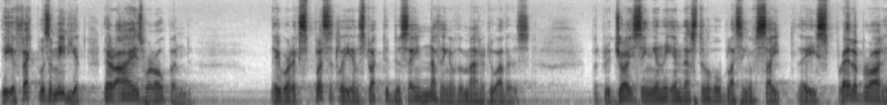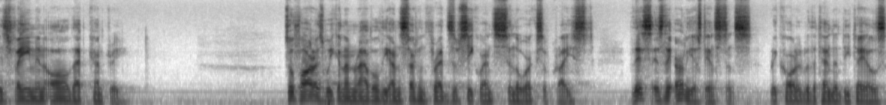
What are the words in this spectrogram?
The effect was immediate. Their eyes were opened. They were explicitly instructed to say nothing of the matter to others. But rejoicing in the inestimable blessing of sight, they spread abroad his fame in all that country. So far as we can unravel the uncertain threads of sequence in the works of Christ, this is the earliest instance, recorded with attendant details,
